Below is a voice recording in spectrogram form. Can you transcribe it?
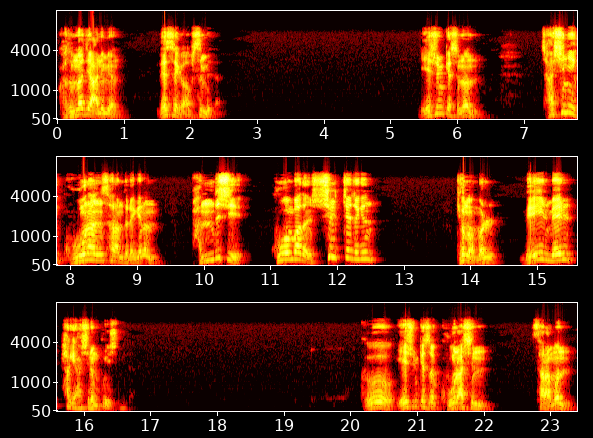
거듭나지 않으면 내세가 없습니다. 예수님께서는 자신이 구원한 사람들에게는 반드시 구원받은 실제적인 경험을 매일매일 하게 하시는 분이십니다. 그 예수님께서 구원하신 사람은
